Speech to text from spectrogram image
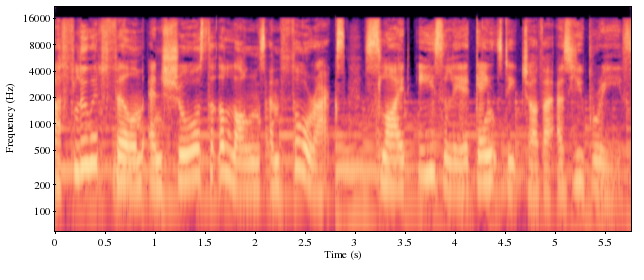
a fluid film ensures that the lungs and thorax slide easily against each other as you breathe.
